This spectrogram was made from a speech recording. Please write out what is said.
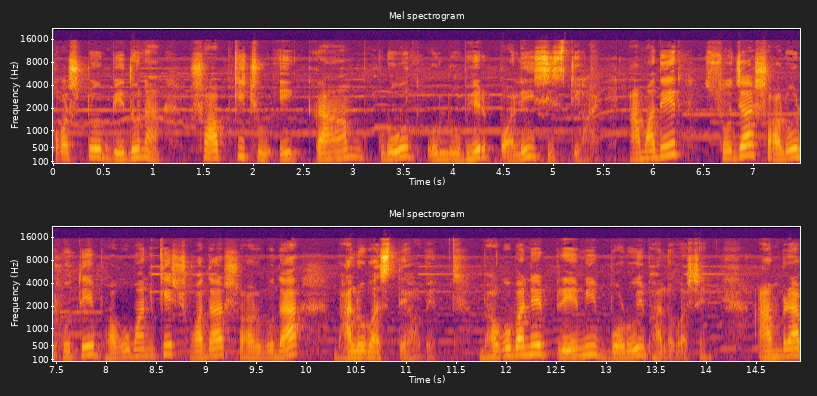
কষ্ট, বেদনা সব কিছু এই ক্রাম, ক্রোধ ও লোভের ফলেই সৃষ্টি হয়। আমাদের সোজা, সরল হতে ভগবানকে সদা, সর্বদা ভালোবাসতে হবে। ভগবানের প্রেমই বড়ই ভালোবাসেন। আমরা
